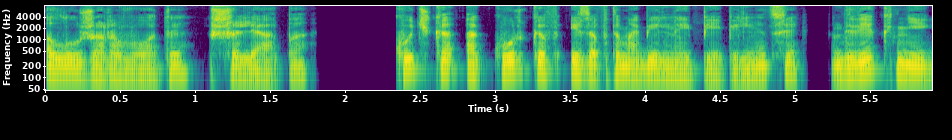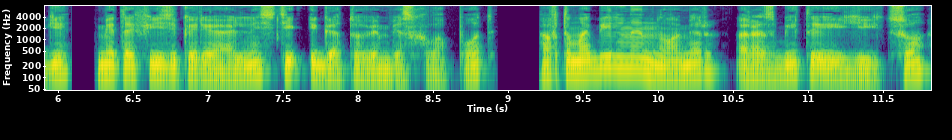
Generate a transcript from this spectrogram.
лужа рвоты, шляпа, кучка окурков из автомобильной пепельницы, две книги «Метафизика реальности» и «Готовим без хлопот», автомобильный номер, разбитое яйцо,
